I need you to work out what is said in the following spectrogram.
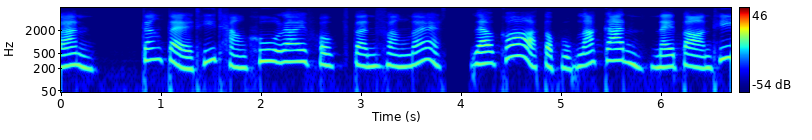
กัน ตั้งแต่ที่ทั้งคู่ได้พบกันครั้งแรก แล้วก็ตกหลุมรักกัน ในตอนที่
